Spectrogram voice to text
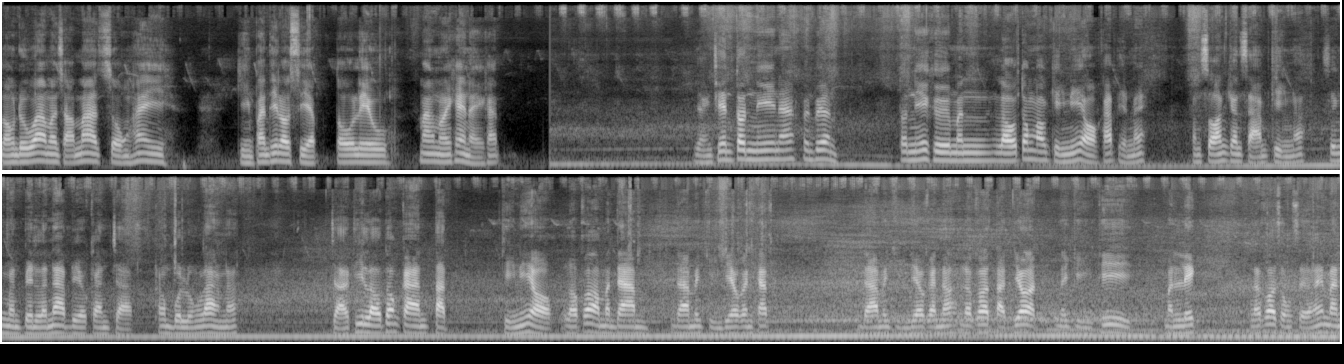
ลองดูว่ามันสามารถส่งให้กิ่งพันธุ์ที่เราเสียบโตเร็วมากน้อยแค่ไหนครับ อย่างเช่นต้นนี้นะเพื่อนๆ ต้นนี้คือมันเราต้องเอากิ่งนี้ออกครับเห็นไหมมันซ้อนกัน 3 กิ่งเนาะซึ่งมันเป็นระนาบเดียวกันจากข้างบนลงล่างเนาะจากที่เราต้องการตัดกิ่งนี้ออก เราก็เอามาดามดามเป็นกิ่งเดียวกันครับ ดามเป็นกิ่งเดียวกันเนาะแล้วก็ตัดยอดในกิ่งที่มันเล็ก แล้วก็ส่งเสริมให้มัน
